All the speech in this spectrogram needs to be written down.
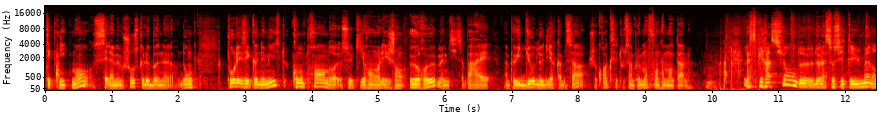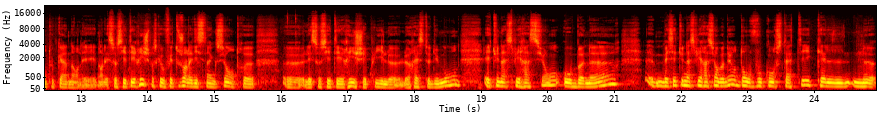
techniquement, c'est la même chose que le bonheur. Donc, pour les économistes, comprendre ce qui rend les gens heureux, même si ça paraît un peu idiot de le dire comme ça, je crois que c'est tout simplement fondamental. L'aspiration de, la société humaine, en tout cas dans les, dans les sociétés riches, parce que vous faites toujours la distinction entre euh, les sociétés riches et puis le, reste du monde, est une aspiration au bonheur, mais c'est une aspiration au bonheur dont vous constatez qu'elle ne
